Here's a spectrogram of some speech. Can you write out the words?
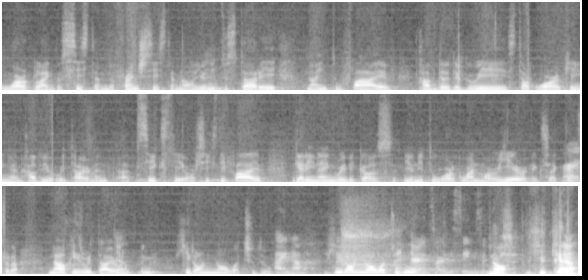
work like the system, the French system, no? You need to study, nine to five, have the degree, start working and have your retirement at 60 or 65, getting angry because you need to work one more year, etc., Right. etc. Now he's retiring and he don't know what to do. I know. He don't know what to do. parents are in the same situation. No, he can't.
